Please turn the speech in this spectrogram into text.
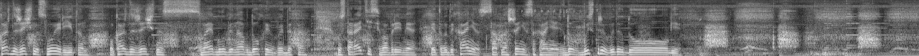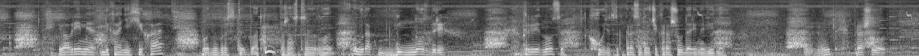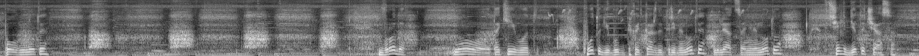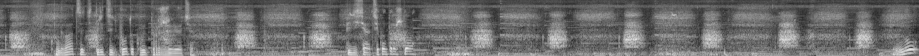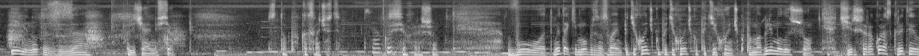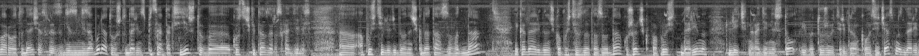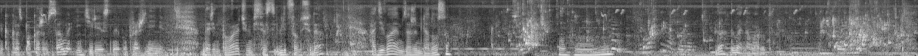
Каждой женщины свой ритм, у каждой женщины своя глубина вдоха и выдоха. Но старайтесь во время этого дыхания соотношение сохранять. Вдох быстрый, выдох долгий. И во время дыхания хиха, вот мы просто... Открой, пожалуйста, вот, вот так ноздри, крылья носа ходят. Вот как раз это очень хорошо у Дарины видно. Угу. Прошло полминуты. В родах, ну, такие вот потуги будут пихать каждые три минуты. Длятся они минуту в течение где-то часа. 20-30 поток вы проживете. 50 секунд прошло. Ну и минуты за плечами. Все. Стоп. Как самочувствие? Все хорошо. Вот, мы таким образом с вами потихонечку, потихонечку, потихонечку помогли малышу через широко раскрытые ворота. Да, сейчас вы не забыли о том, что Дарин специально так сидит, чтобы косточки таза расходились. Э, опустили ребеночка до тазового дна, и когда ребеночек опустился до тазового дна, кушерочка попросит Дарину лечь на родильный стол и вытуживать ребенка. Вот сейчас мы с Дариной как раз покажем самое интересное упражнение. Дарин, поворачиваемся лицом сюда, одеваем зажим для носа. Угу. Да? Давай наоборот.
